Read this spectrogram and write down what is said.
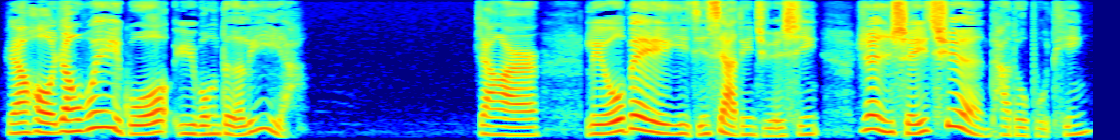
然后让魏国渔翁得利呀。”然而刘备已经下定决心，任谁劝他都不听。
